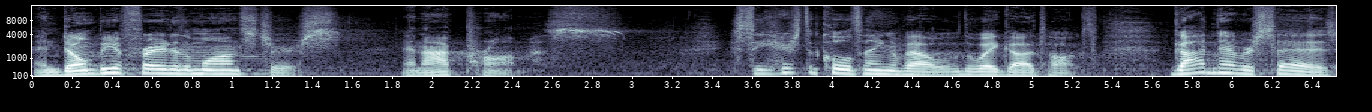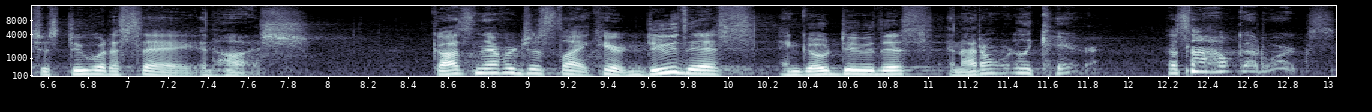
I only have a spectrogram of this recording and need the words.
and don't be afraid of the monsters, and I promise. See, here's the cool thing about the way God talks God never says, just do what I say and hush. God's never just like, here, do this and go do this, and I don't really care. That's not how God works.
